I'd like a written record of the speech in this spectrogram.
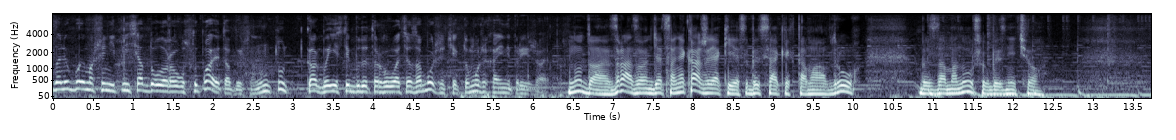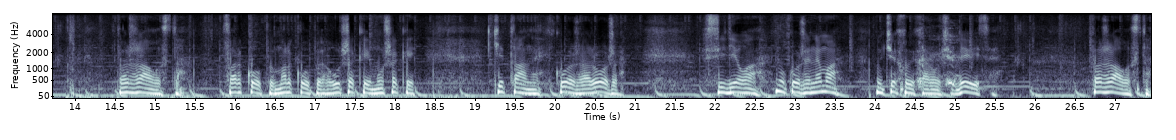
На любой машине 50 долларов уступают обычно. Ну тут, как бы, если буде торгуватися за більше чек, то може хай не приїжджає. Ну так, да, зразу дядь Саня каже, як є, без всяких там, а вдруг, без заманушок, без нічого. Пожалуйста. Фаркопи, маркопи, глушаки, мушаки, титани, кожа, рожа. Всі діла. Ну, кожи нема. Ну, чехли хороші, дивіться. Пожалуйста.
